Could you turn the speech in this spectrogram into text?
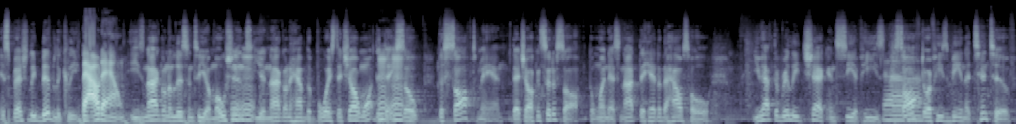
especially biblically, Bow down. he's not going to listen to your emotions. You're not going to have the voice that y'all want today. So the soft man that y'all consider soft, the one that's not the head of the household, you have to really check and see if he's soft Ah. or if he's being attentive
